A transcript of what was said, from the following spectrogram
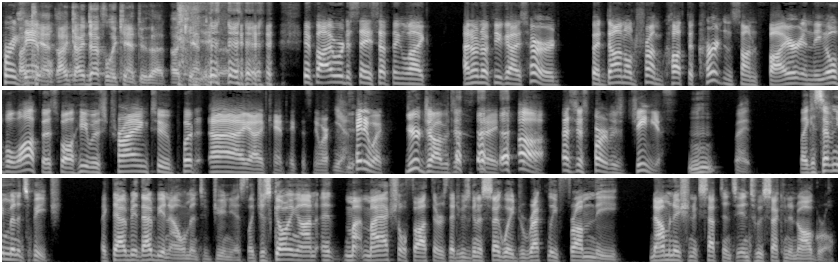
For example, I, can't, I, I definitely can't do that. I can't do that. if I were to say something like, I don't know if you guys heard, but Donald Trump caught the curtains on fire in the Oval Office while he was trying to put. Uh, I can't take this anywhere. Yeah. Anyway, your job is just to say, ah, oh, that's just part of his genius. Mm-hmm. Right. Like a 70 minute speech. Like that'd be that'd be an element of genius. Like just going on. Uh, my, my actual thought there is that he was going to segue directly from the nomination acceptance into a second inaugural.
